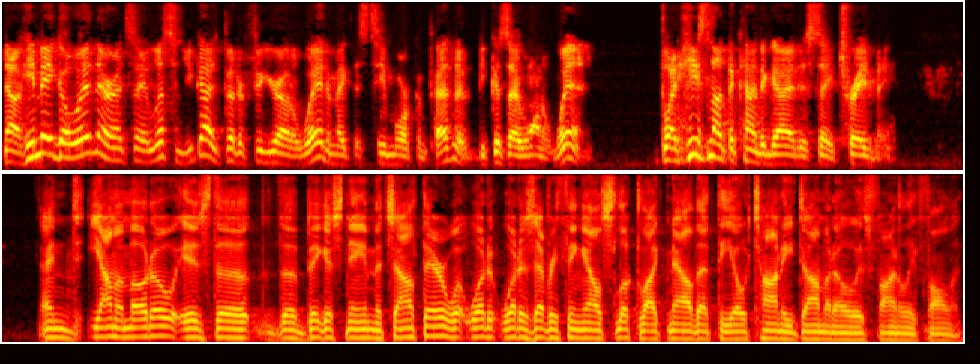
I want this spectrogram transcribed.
Now he may go in there and say, "Listen, you guys better figure out a way to make this team more competitive because I want to win." But he's not the kind of guy to say, "Trade me." And Yamamoto is the the biggest name that's out there. What what what does everything else look like now that the Ohtani domino is finally fallen?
